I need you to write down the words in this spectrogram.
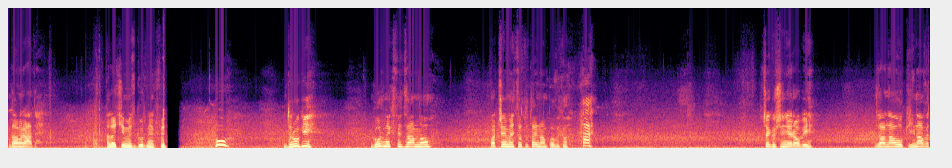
dam radę. Lecimy z górnym chwytem. Uh, drugi górny chwyt za mną. Patrzymy co tutaj nam powychodzi. Ha! Czego się nie robi dla nauki. Nawet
